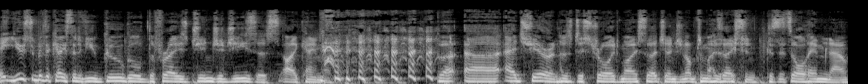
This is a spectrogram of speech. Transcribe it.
It used to be the case that if you Googled the phrase Ginger Jesus, I came up. but uh, Ed Sheeran has destroyed my search engine optimization because it's all him now.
